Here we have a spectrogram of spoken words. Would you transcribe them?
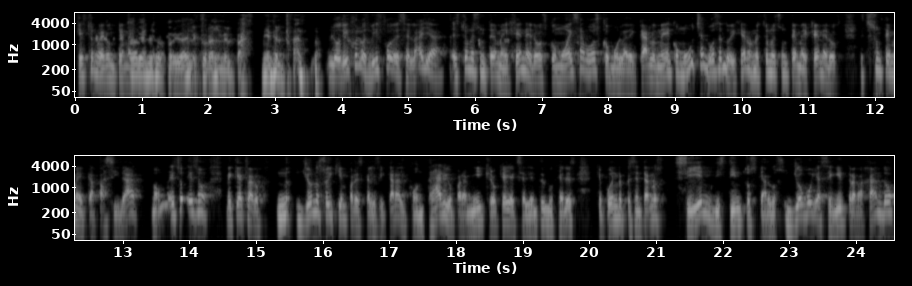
que esto no era un tema. Todavía no es autoridad electoral en el PAN, ni en el PAN. Lo dijo el obispo de Celaya. Esto no es un tema de géneros, como esa voz, como la de Carlos me como muchas voces lo dijeron. Esto no es un tema de géneros, esto es un tema de capacidad, ¿no? Eso, eso me queda claro. yo no soy quien para descalificar, al contrario, para mí creo que hay excelentes mujeres que pueden representarnos, sí, en distintos cargos. Yo voy a seguir trabajando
